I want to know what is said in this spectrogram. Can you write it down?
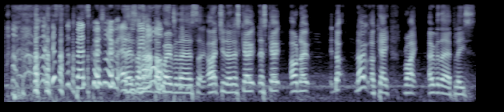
I'm like, this is the best question I've ever been asked. There's a been hand asked. up over there. So actually, no. Let's go. Let's go. Oh no, no, no. Okay, right over there, please.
